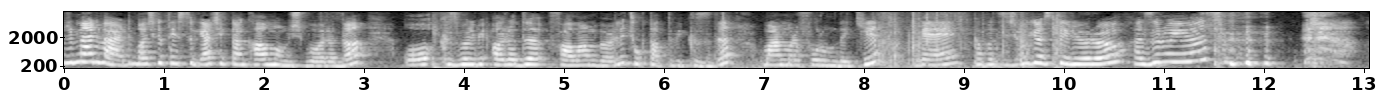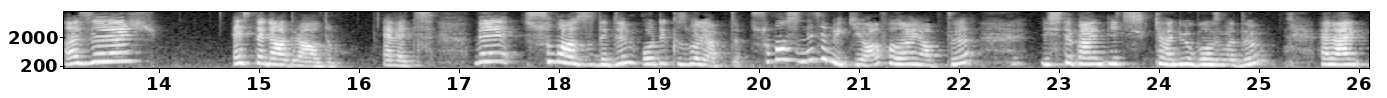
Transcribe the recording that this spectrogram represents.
Rimel verdi. Başka tester gerçekten kalmamış bu arada. O kız böyle bir aradı falan böyle. Çok tatlı bir kızdı. Marmara Forum'daki. Ve kapatıcımı gösteriyorum. Hazır mıyız? Hazır. Estee Lauder aldım. Evet. Ve su bazlı dedim. Orada kız böyle yaptı. Su bazlı ne demek ya falan yaptı. İşte ben hiç kendimi bozmadım. Hemen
